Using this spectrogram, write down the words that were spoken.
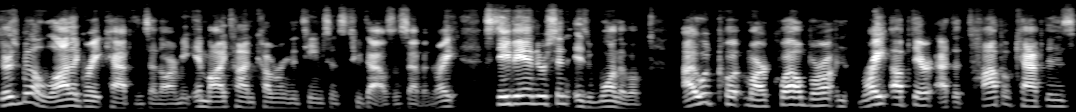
There's been a lot of great captains at Army in my time covering the team since 2007. Right, Steve Anderson is one of them. I would put Marquel Broughton right up there at the top of captains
